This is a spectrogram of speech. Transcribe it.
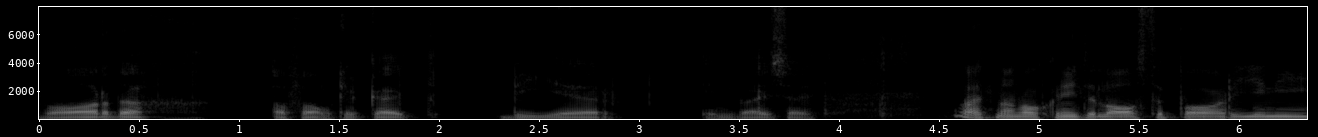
waardig, afhanklikheid, beheer en wysheid. Wat nou nog nie die laaste paar hier nie,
